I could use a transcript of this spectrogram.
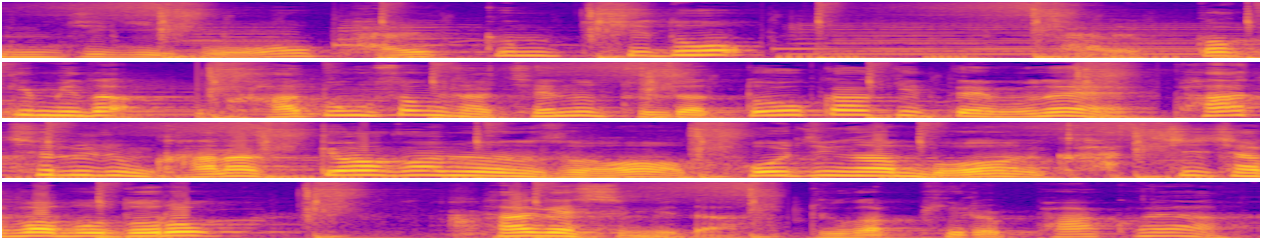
움직이고 발꿈치도 잘 꺾입니다. 가동성 자체는 둘 다 똑같기 때문에 parts를 좀 갈아 껴가면서 posing 한번 같이 잡아보도록 하겠습니다. 누가 피터 파커야?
